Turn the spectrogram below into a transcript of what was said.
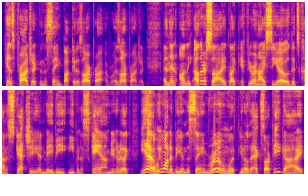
his project in the same bucket as our as our project. And then on the other side, like if you're an ICO that's kind of sketchy and maybe even a scam, you're going to be like, yeah, we want to be in the same room with, you know, the XRP guy.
